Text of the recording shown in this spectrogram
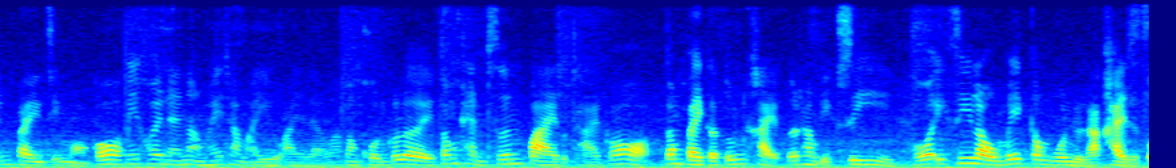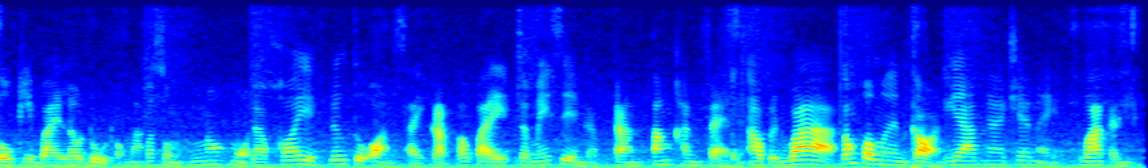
ขึ้นไป จริงๆหมอก็ไม่ค่อยแนะนำให้ทำ IUI แล้วบางคนก็เลยต้องแคนเซิลไปสุดท้ายก็ต้องไปกระตุ้นไข่พื่อทำอีกซี่ เพราะว่าอีกซี่เราไม่กังวลอยู่แล้วไข่จะโตกี่ใบเราดูดออกมาผสมข้างนอกหมด แล้วค่อยเลือกตัวอ่อนใส่กลับเข้าไป จะไม่เสี่ยงกับการตั้งครรภ์แฝดเอาเป็นว่าต้องประเมินก่อนยากง่ายแค่ไหนว่ากันอีก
